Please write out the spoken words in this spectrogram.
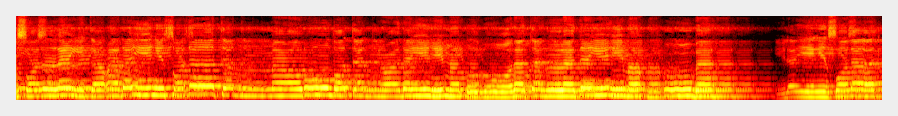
صليت عليه صلاة معروضة عليه مقبولة لديه محبوبة. إليه صلاة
